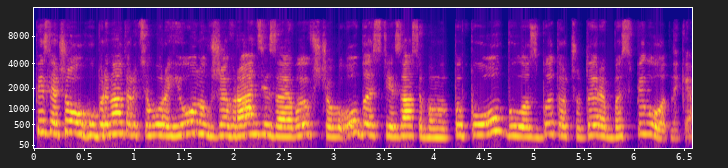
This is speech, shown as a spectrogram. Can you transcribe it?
Після чого губернатор цього регіону вже вранці заявив, що в області засобами ППО було збито чотири безпілотники.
